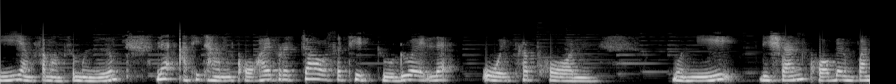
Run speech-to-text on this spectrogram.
นี้อย่างสม่ำเสมอ และอธิษฐานขอให้พระเจ้าสถิตอยู่ด้วยและอวยพระพร วันนี้ดิฉันขอแบ่งปัน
